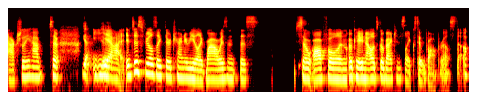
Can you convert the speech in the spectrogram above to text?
actually happened. So Yeah, yeah, it just feels like they're trying to be like, wow, isn't this so awful? And okay, now let's go back to this like soap opera stuff.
